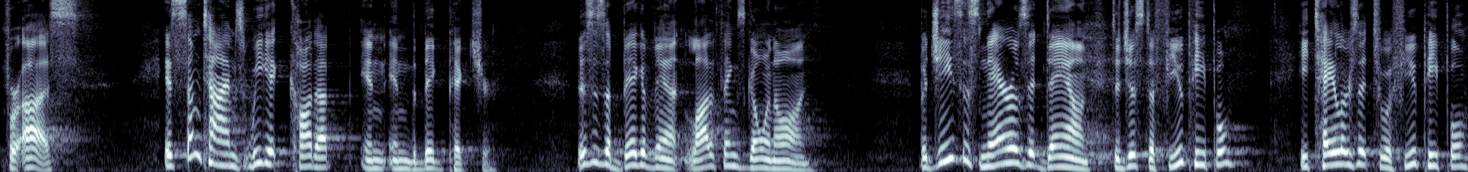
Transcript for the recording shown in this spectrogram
for us is sometimes we get caught up in, in the big picture. This is a big event, a lot of things going on. But Jesus narrows it down to just a few people. He tailors it to a few people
